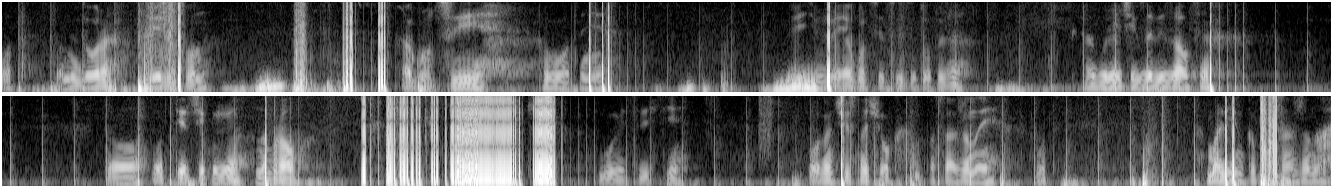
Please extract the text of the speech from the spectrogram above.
Вот помидоры, перец вон. Огурцы. Вот они. Видите, уже и огурцы цветут. Вот уже огуречек завязался. Вот перчик уже набрал. Будет цвести. Вот он чесночок посаженный. Вот малинка посажена.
